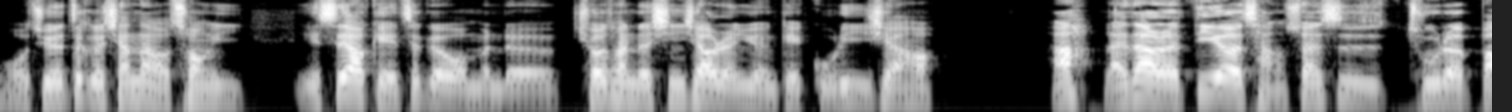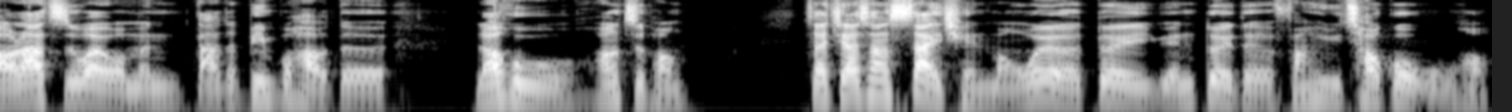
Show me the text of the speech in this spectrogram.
我觉得这个相当有创意，也是要给这个我们的球团的行销人员给鼓励一下哈。啊，来到了第二场，算是除了宝拉之外，我们打的并不好的老虎黄子鹏，再加上赛前蒙威尔对原队的防御超过五哈。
